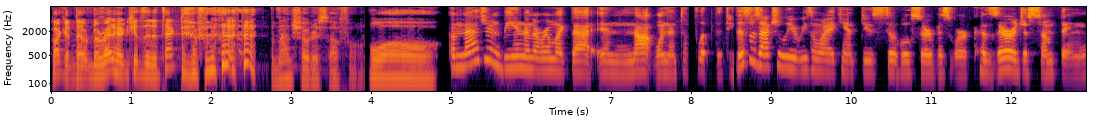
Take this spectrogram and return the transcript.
Fuck it. The, the red haired kid's a detective. the man showed her cell phone. Whoa. Imagine being in a room like that and not wanting to flip the tape. This is actually a reason why I can't do civil service work because there are just some things.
